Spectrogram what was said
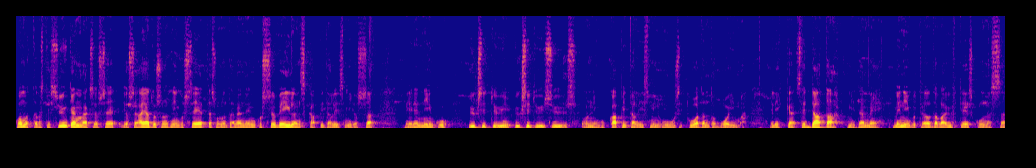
huomattavasti synkemmäksi, jos se, jos se ajatus on niin kuin se, että sulla on tällainen niin kuin surveillance-kapitalismi, jossa meidän niin kuin yksity, yksityisyys on niin kuin kapitalismin uusi tuotantovoima. Eli se data, mitä me, me niin kuin tavalla yhteiskunnassa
